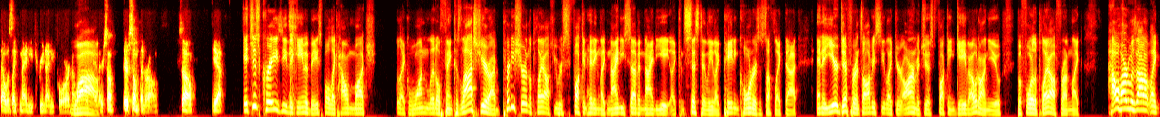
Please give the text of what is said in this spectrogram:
that was like 93, 94. wow. Like, okay, there's some, there's something wrong. So yeah it's just crazy the game of baseball, like how much like one little thing. Cause last year, I'm pretty sure in the playoffs, you were fucking hitting like 97, 98, like consistently, like painting corners and stuff like that. And a year difference, obviously, like your arm, it just fucking gave out on you before the playoff run. Like, how hard was that? Like,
